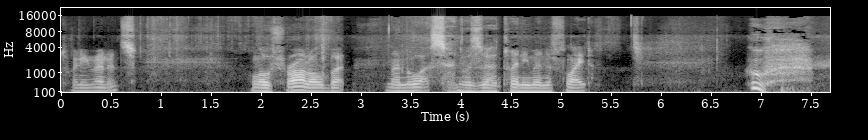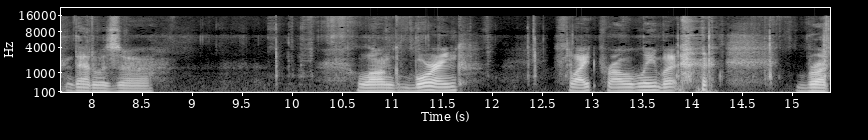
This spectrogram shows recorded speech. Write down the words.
20 minutes. Low throttle but nonetheless it was a 20 minute flight. Whew, that was a long boring flight probably but brought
